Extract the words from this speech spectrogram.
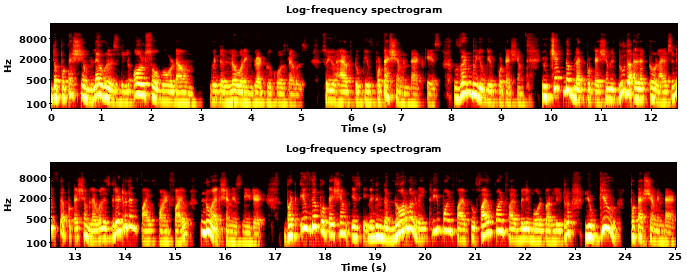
the potassium levels will also go down with the lowering blood glucose levels. So you have to give potassium in that case. When do you give potassium? You check the blood potassium, you do the electrolytes, and if the potassium level is greater than 5.5, no action is needed. But if the potassium is within the normal range, 3.5 to 5.5 millimole per liter, you give potassium in that.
